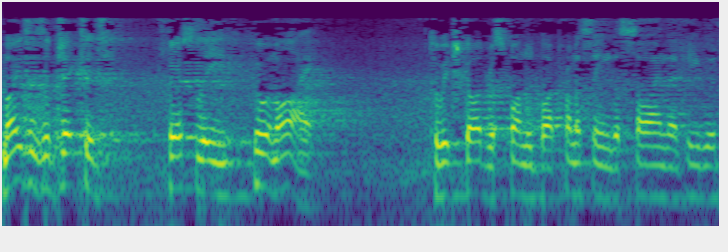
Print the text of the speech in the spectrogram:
Moses objected, firstly, Who am I? To which God responded by promising the sign that he would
